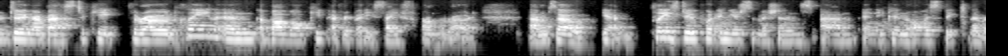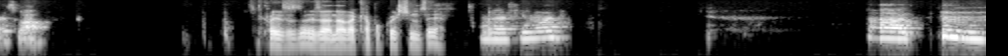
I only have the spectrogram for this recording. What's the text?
are doing our best to keep the road clean and above all, keep everybody safe on the road. Um, so yeah, please do put in your submissions um, and you can always speak to them as well. Claire, there's, there's another couple questions there. Are there a few more? Uh.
